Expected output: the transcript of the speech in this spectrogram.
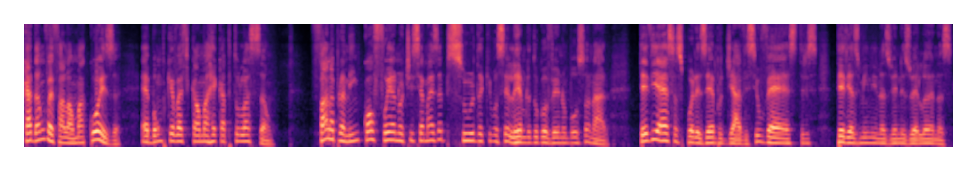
cada um vai falar uma coisa. É bom porque vai ficar uma recapitulação. Fala para mim qual foi a notícia mais absurda que você lembra do governo Bolsonaro. Teve essas, por exemplo, de aves silvestres, teve as meninas venezuelanas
